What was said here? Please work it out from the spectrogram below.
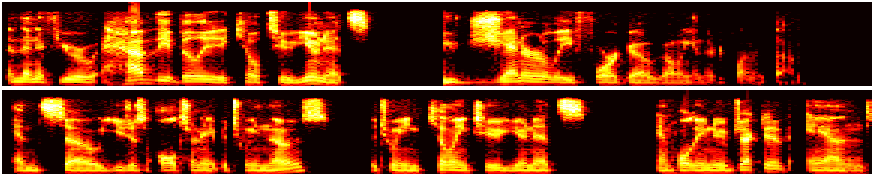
And then if you have the ability to kill two units, you generally forego going in their deployment zone. And so you just alternate between those, between killing two units and holding a new objective and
